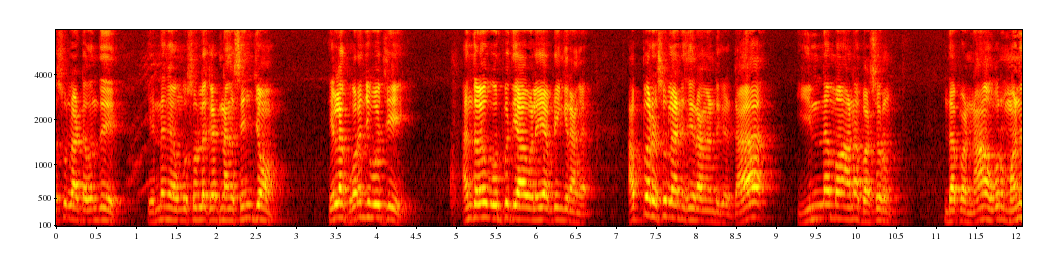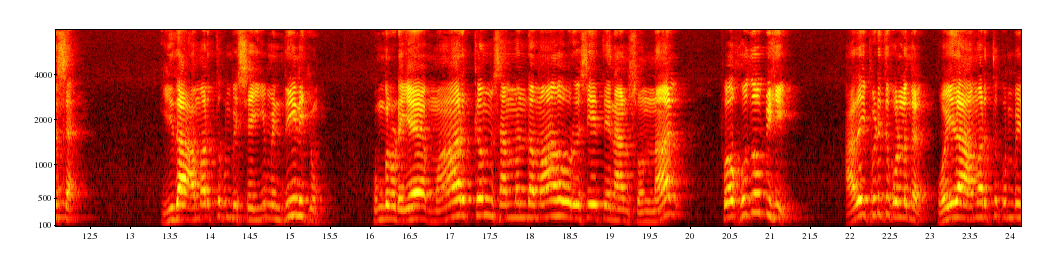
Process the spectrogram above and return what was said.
ரசூல்லாட்டை வந்து என்னங்க உங்கள் சொல்ல கேட்டு நாங்கள் செஞ்சோம்? எல்லாம் குறைஞ்சி போச்சு. அந்த அளவுக்கு உற்பத்தி ஆகலையே அப்படிங்கிறாங்க. அப்போ ரசூல்லா என்ன செய்கிறாங்கன்னு கேட்டால் இன்னமான பஷரும். இந்தப்பா நான் ஒரு மனுஷன். இதா அமர்த்துக்கும் செய்யும் என் தீனிக்கும். உங்களுடைய மார்க்கம் சம்பந்தமாக ஒரு விஷயத்தை நான் சொன்னால் பிஹி அதை பிடித்து கொள்ளுங்கள். ஒய்தா அமர்த்து கும்பி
